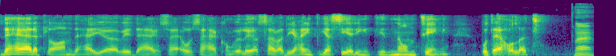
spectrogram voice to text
Det här är planen, det här gör vi, det här, och så här kommer vi att lösa det. Jag, inte, jag ser inte någonting åt det hållet. Nej.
